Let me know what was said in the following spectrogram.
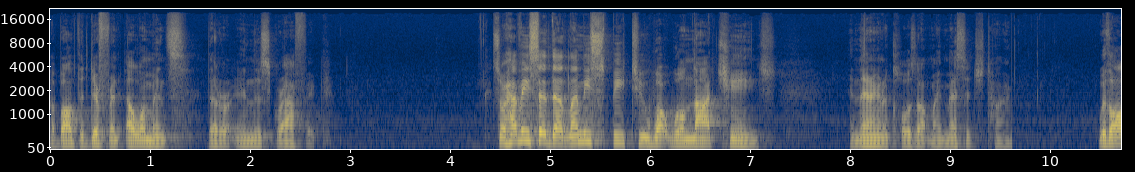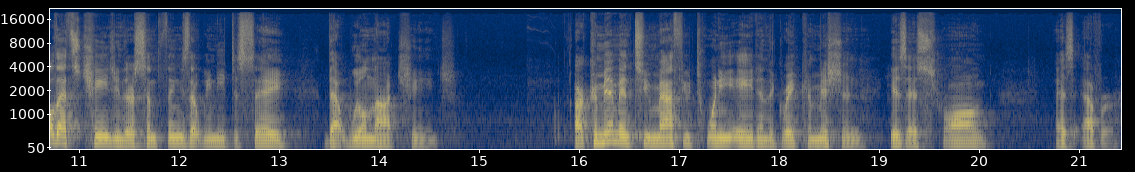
about the different elements that are in this graphic. So, having said that, let me speak to what will not change, and then I'm going to close out my message time. With all that's changing, there are some things that we need to say that will not change. Our commitment to Matthew 28 and the Great Commission is as strong as ever.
